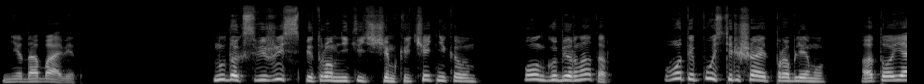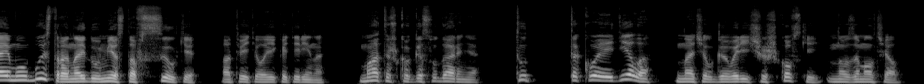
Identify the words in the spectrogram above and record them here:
не добавит. «Ну так свяжись с Петром Никитичем Кречетниковым. Он губернатор. Вот и пусть решает проблему. А то я ему быстро найду место в ссылке», — ответила Екатерина. «Матушка-государиня, тут такое дело», — начал говорить Шишковский, но замолчал.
